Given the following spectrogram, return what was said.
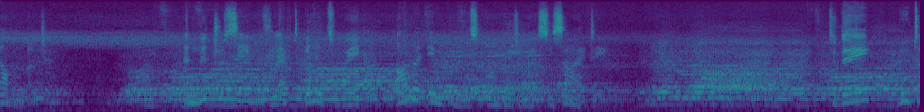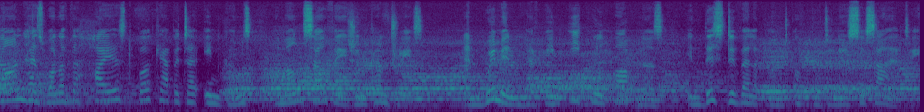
Government. And literacy has left in its wake other imprints on Bhutanese society. Today, Bhutan has one of the highest per capita incomes among South Asian countries, and women have been equal partners in this development of Bhutanese society.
